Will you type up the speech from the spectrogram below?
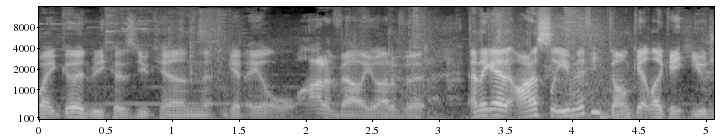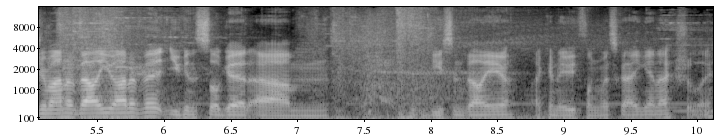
quite good because you can get a lot of value out of it. And again, honestly, even if you don't get like a huge amount of value out of it, you can still get um, decent value. I can maybe fling this guy again, actually.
